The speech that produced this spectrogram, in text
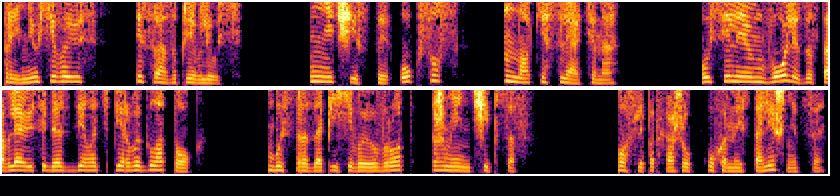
Принюхиваюсь и сразу кривлюсь. Нечистый уксус, но кислятина. Усилием воли заставляю себя сделать первый глоток. Быстро запихиваю в рот жмень чипсов. После подхожу к кухонной столешнице,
